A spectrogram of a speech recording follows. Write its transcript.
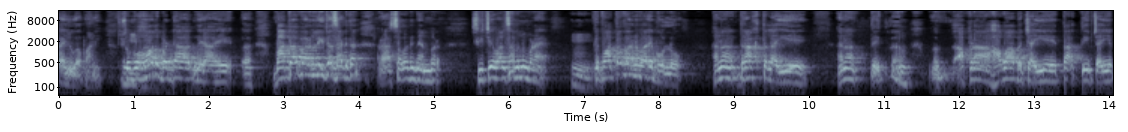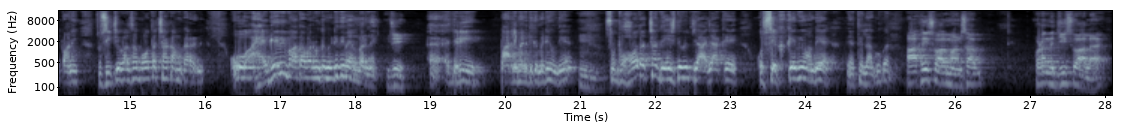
ਪੈ ਜਾਊਗਾ ਪਾਣੀ। ਸੋ ਬਹੁਤ ਵੱਡਾ ਮੇਰਾ ਇਹ ਵਾਤਾਵਰਣ ਲਈ ਤਾਂ ਸਾਡੇ ਤਾਂ ਰਾਜ ਸਭਾ ਦੇ ਮੈਂਬਰ ਸੀਚੇਵਾਲ ਸਾਹਿਬ ਨੂੰ ਬਣਾਇਆ। ਕਿ ਵਾਤਾਵਰਣ ਬਾਰੇ ਬੋਲੋ ਹਨਾ ਦਰਖਤ ਲਾਈਏ ਹਨਾ ਤੇ ਆਪਣਾ ਹਵਾ ਬਚਾਈਏ ਧਰਤੀ ਬਚਾਈਏ ਪਾਣੀ। ਤੋਂ ਸੀਚੇਵਾਲ ਸਾਹਿਬ ਬਹੁਤ ਅੱਛਾ ਕੰਮ ਕਰ ਰਹੇ ਨੇ। ਉਹ ਹੈਗੇ ਵੀ ਵਾਤਾਵਰਣ ਕਮੇਟੀ ਦੇ ਮੈਂਬਰ ਨੇ। ਜੀ। ਜਿਹੜੀ ਪਾਰਲੀਮੈਂਟ ਦੀ ਕਮੇਟੀ ਹੁੰਦੀ ਹੈ। ਸੋ ਬਹੁਤ ਅੱਛਾ ਦੇਸ਼ ਦੇ ਵਿੱਚ ਜਾ ਜਾ ਕੇ ਉਹ ਸਿੱਖ ਕੇ ਵੀ ਆਉਂਦੇ ਆ ਤੇ ਇੱਥੇ ਲਾਗੂ ਕਰ। ਆਖਰੀ ਸਵਾਲ ਮਾਨ ਸਾਹਿਬ ਬੜਾ ਨਿੱਜੀ ਸਵਾਲ ਹੈ।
